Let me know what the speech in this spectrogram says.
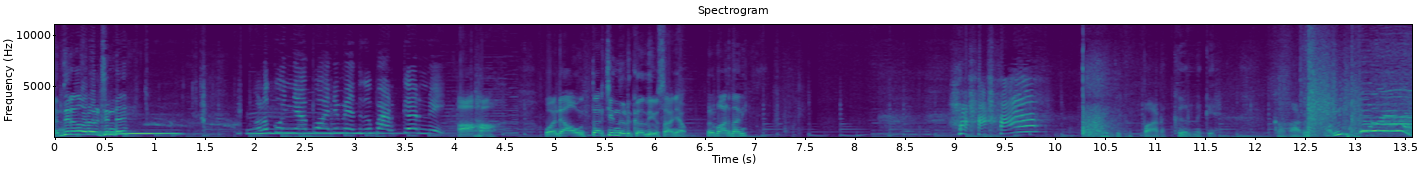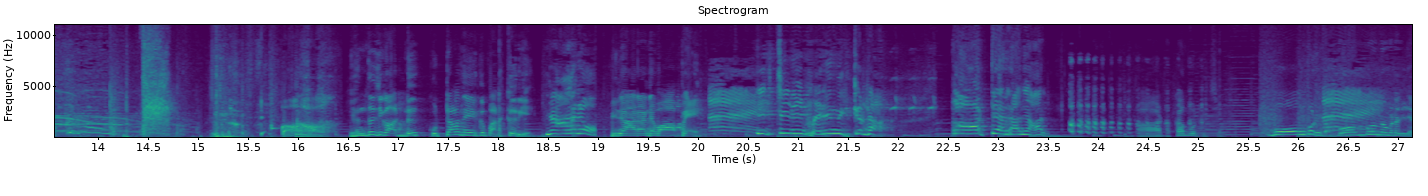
എന്തിനാ തോല മേത്തക്ക് ആഹാ ഓന്റെ ഔത്തർച്ചി എടുക്കുന്ന ദിവസമാണ് ഞാൻ. മാറുന്നാനി പടക്കേറിനൊക്കെ ആഹാ. എന്താ കാണ്ട്? കുട്ടികളെ നേരിക്ക് പടക്കേറിയേ. ഞാനോ? പിന്നെ ആരാന്റെ വാപ്പേ? ഇച്ചിരി പെരി നിക്കണ്ട. കാട്ടല്ല ഞാൻ. പടക്കം പൊട്ടിച്ചു. ബോംബുണ്ട്. ബോംബൊന്നും ഇവിടെ ഇല്ല.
